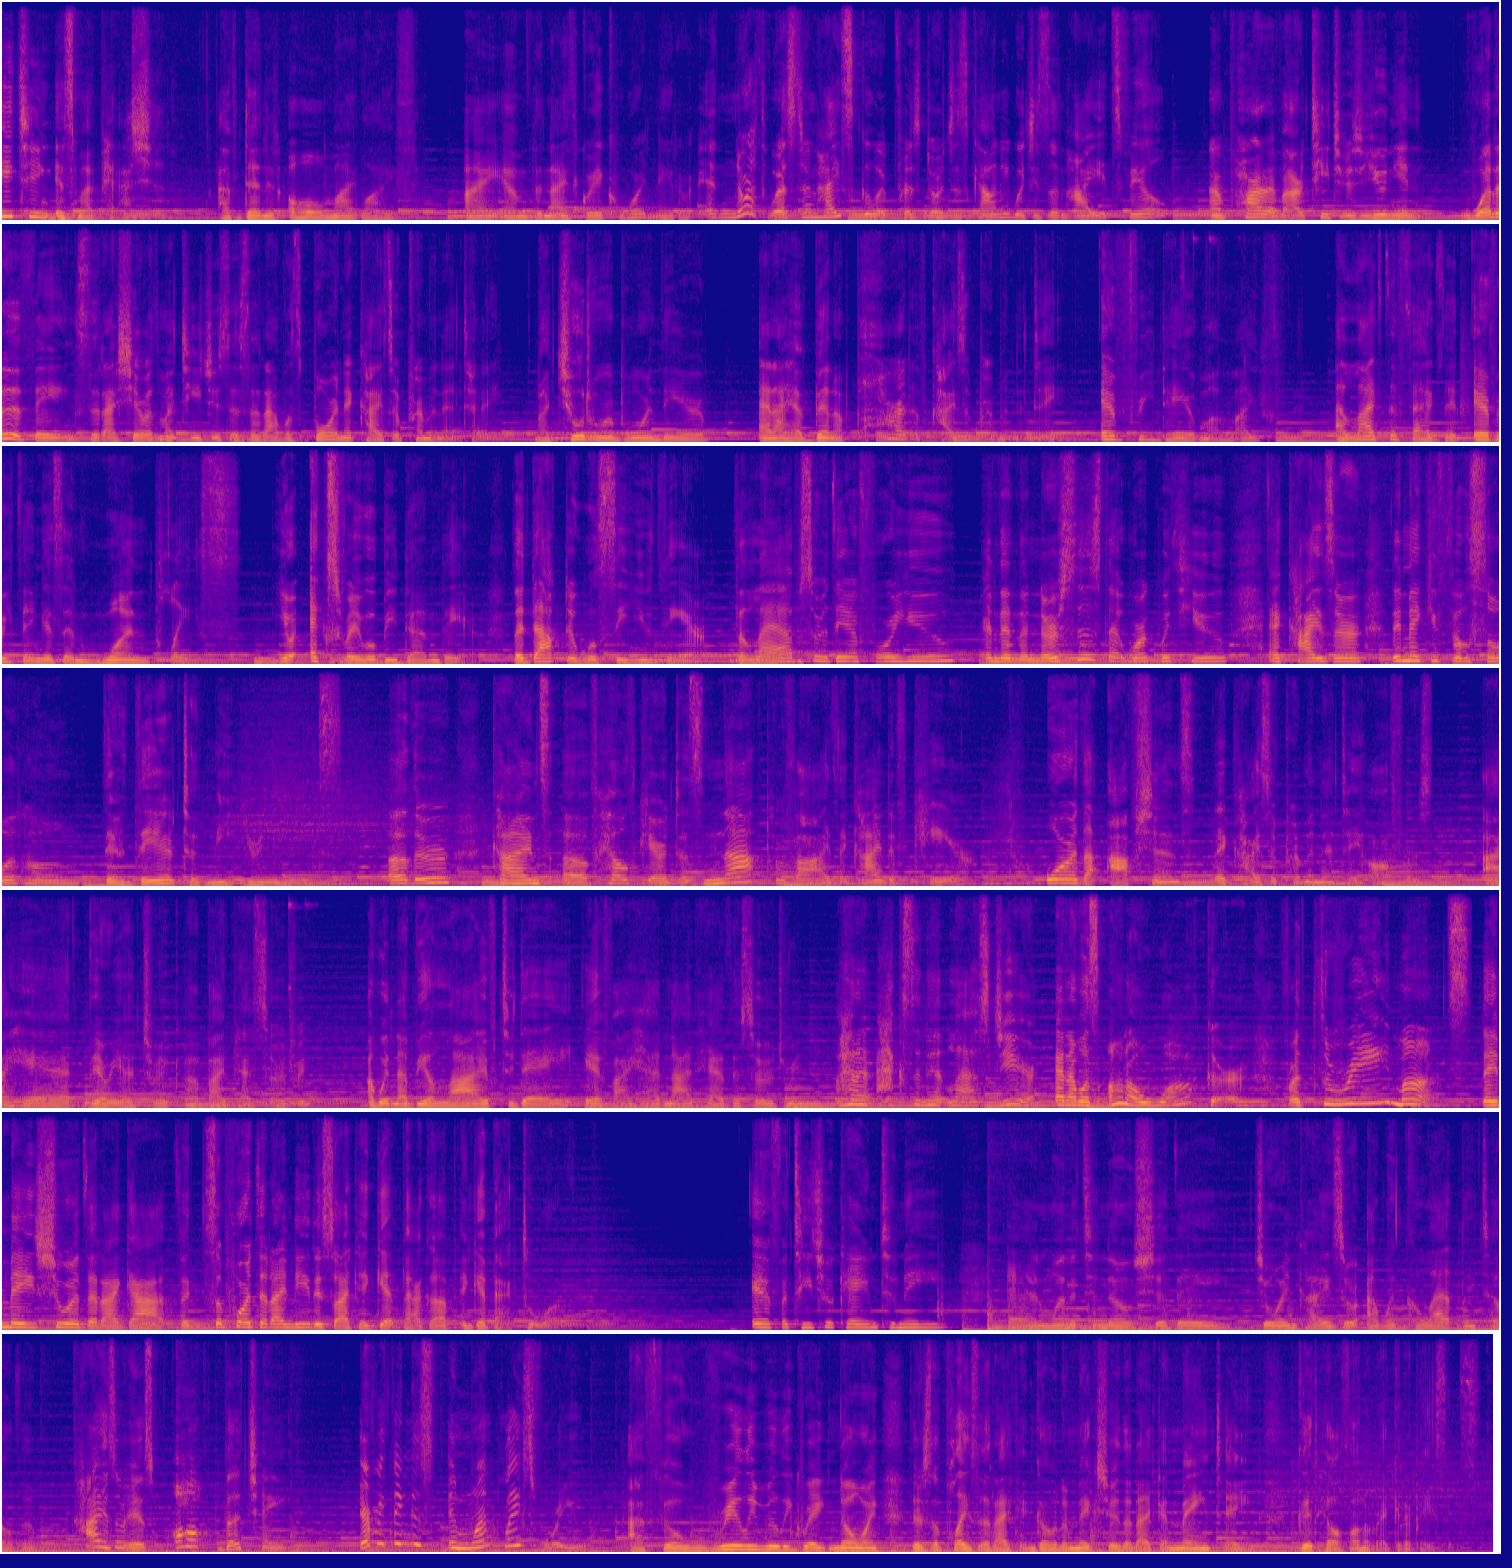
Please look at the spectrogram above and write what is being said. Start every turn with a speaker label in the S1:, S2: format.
S1: Teaching is my passion. I've done it all my life. I am the ninth grade coordinator at Northwestern High School in Prince George's County, which is in Hyattsville. I'm part of our teachers union. One of the things that I share with my teachers is that I was born at Kaiser Permanente. My children were born there, and I have been a part of Kaiser Permanente every day of my life. I like the fact that everything is in one place. Your x-ray will be done there. The doctor will see you there. The labs are there for you. And then the nurses that work with you at Kaiser, they make you feel so at home. They're there to meet your needs. Other kinds of healthcare does not provide the kind of care or the options that Kaiser Permanente offers. I had bariatric uh, bypass surgery. I would not be alive today if I had not had the surgery. I had an accident last year and I was on a walker for three months. They made sure that I got the support that I needed so I could get back up and get back to work. If a teacher came to me and wanted to know should they join Kaiser, I would gladly tell them, Kaiser is off the chain. Everything is in one place for you. I feel really, really great knowing there's a place that I can go to make sure that I can maintain good health on a regular basis.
